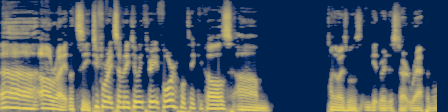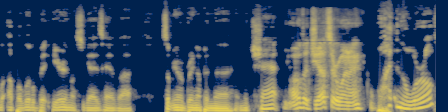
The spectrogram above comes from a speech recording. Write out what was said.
Uh, all right, let's see. 248-782-8384. We'll take your calls. Um, otherwise, we'll get ready to start wrapping up a little bit here, unless you guys have uh, something you want to bring up in the in the chat. Oh, the Jets are winning. What in the world?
